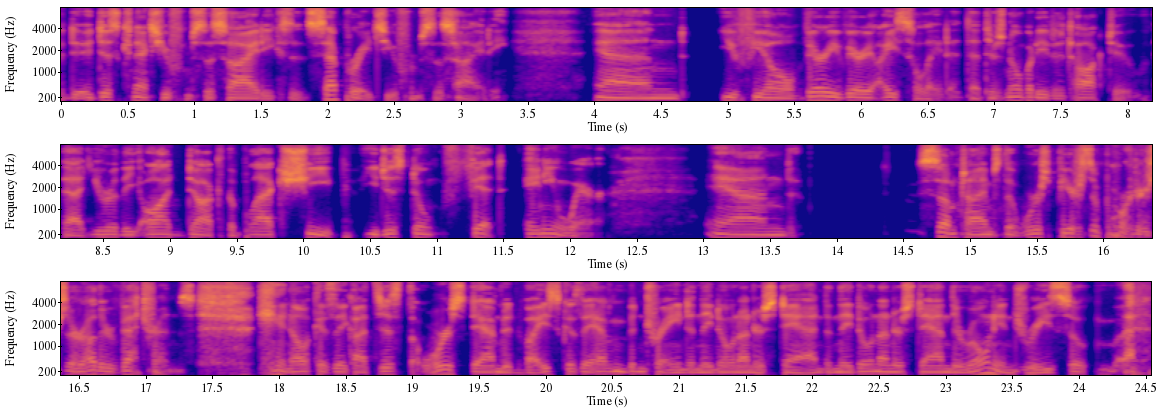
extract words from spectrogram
It, it disconnects you from society because it separates you from society. And you feel very, very isolated, that there's nobody to talk to, that you're the odd duck, the black sheep. You just don't fit anywhere. And sometimes the worst peer supporters are other veterans, you know, because they got just the worst damned advice because they haven't been trained and they don't understand and they don't understand their own injuries. So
